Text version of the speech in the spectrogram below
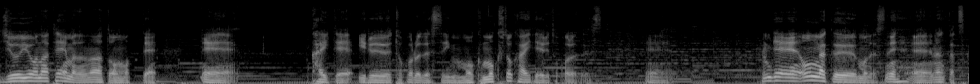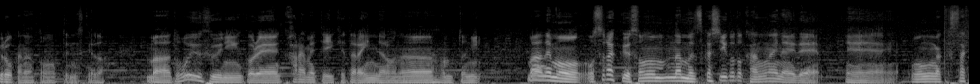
重要なテーマだなと思って、えー、書いているところです。今、黙々と書いているところです。えー、で、音楽もですね、えー、なんか作ろうかなと思ってるんですけど、まあ、どういう風にこれ絡めていけたらいいんだろうな、本当に。まあでも、おそらくそんな難しいこと考えないで、えー、音楽作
